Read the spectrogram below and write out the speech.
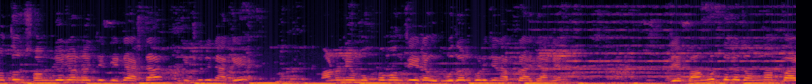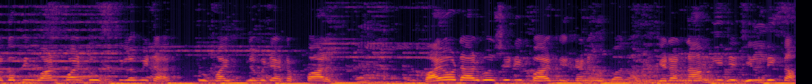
নতুন সংযোজন হয়েছে যেটা একটা কিছুদিন আগে মাননীয় মুখ্যমন্ত্রী এটা উদ্বোধন করেছেন, আপনারা জানেন। যে বাঙুর থেকে দমদম পার্ক অব্দি one point two kilometre two five kilometre একটা পার্ক বায়োডাইভার্সিটি পার্ক এখানে উদ্বোধন যেটার নাম দিয়েছে ঝিল্লিকা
